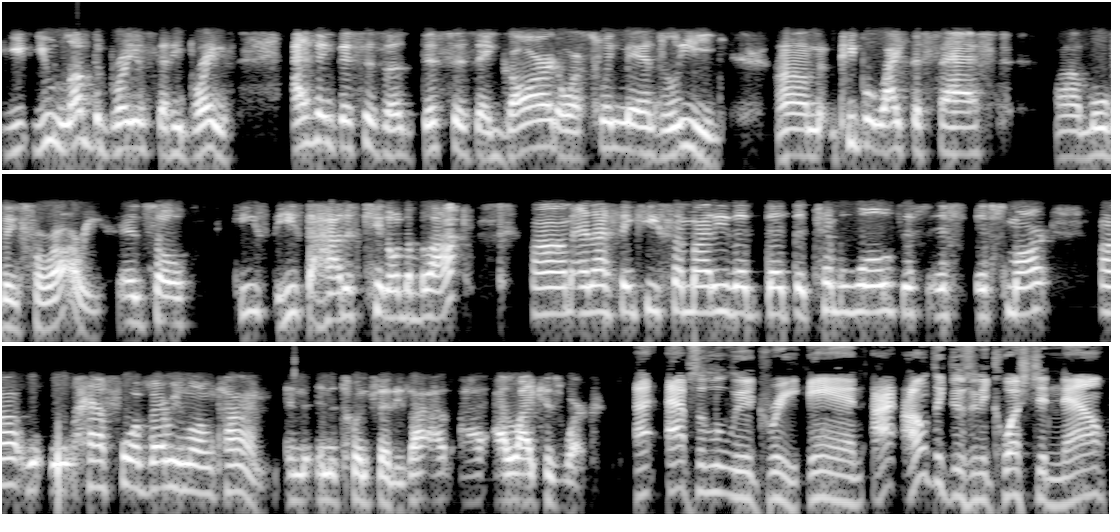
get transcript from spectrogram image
you, you love the brilliance that he brings. I think this is a this is a guard or a swingman's league. Um, people like the fast uh, moving Ferrari, and so he's he's the hottest kid on the block. Um, and I think he's somebody that that the Timberwolves, if if if smart, uh, will, have for a very long time in in the Twin Cities. I I, I like his work. I absolutely agree. And I, I don't think there's any question now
